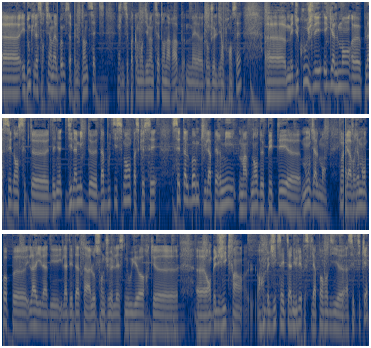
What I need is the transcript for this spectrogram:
Euh, et donc il a sorti un album qui s'appelle 27. Je ne sais pas comment on dit 27 en arabe, mais euh, donc je le dis en français. Euh, mais du coup, je l'ai également euh, placé dans cette euh, dyna- dynamique de- d'aboutissement parce que c'est cet album qui l'a permis maintenant de péter euh, mondialement. Ouais. Il a vraiment pop. euh, là, il a des il a des dates à Los Angeles, New York, euh, euh, en Belgique. Enfin, en Belgique, ça a été annulé parce qu'il a pas vendu euh, assez de tickets.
